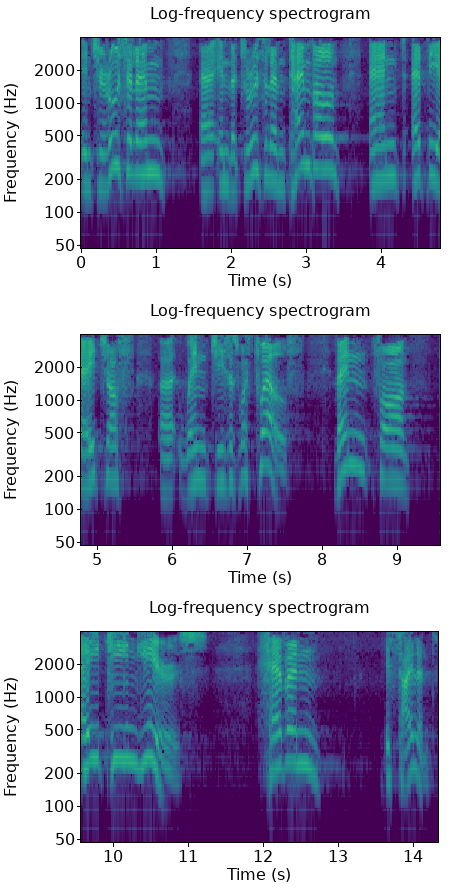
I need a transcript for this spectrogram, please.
in Jerusalem, uh, in the Jerusalem temple, and at the age of uh, when Jesus was twelve. Then for eighteen years, heaven is silent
